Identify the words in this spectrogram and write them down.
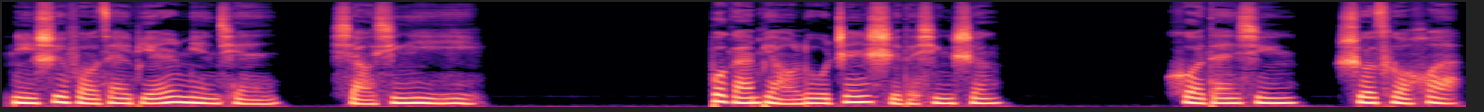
你是否在别人面前小心翼翼，不敢表露真实的心声？或担心说错话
